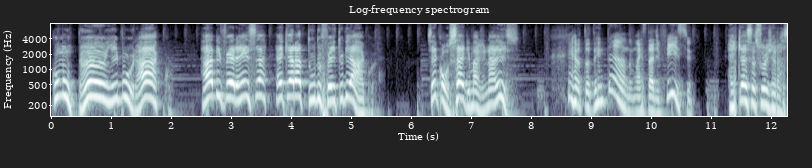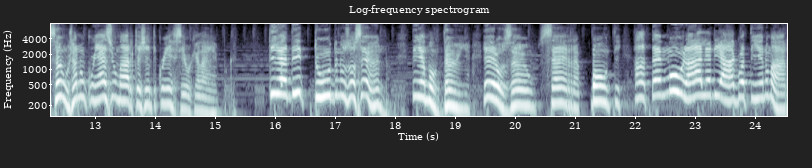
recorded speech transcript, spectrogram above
com montanha e buraco. A diferença é que era tudo feito de água. Você consegue imaginar isso? Eu tô tentando, mas tá difícil. É que essa sua geração já não conhece o mar que a gente conheceu naquela época. Tinha de tudo nos oceanos. Tinha montanha, erosão, serra, ponte, até muralha de água tinha no mar.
